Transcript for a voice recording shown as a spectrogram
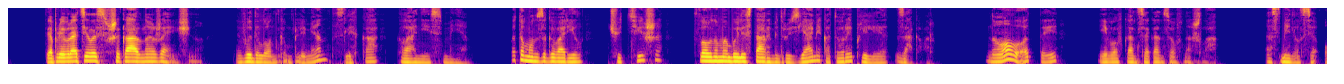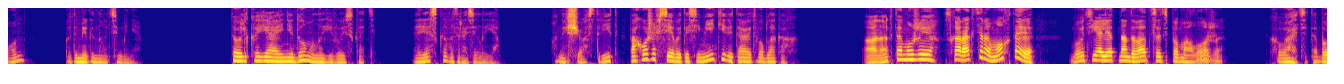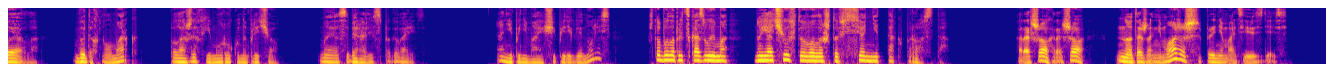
ты превратилась в шикарную женщину. Выдал он комплимент, слегка кланяясь мне. Потом он заговорил чуть тише, словно мы были старыми друзьями, которые плели заговор. «Ну вот ты его в конце концов нашла», — осмелился он подмигнуть мне. «Только я и не думала его искать», — резко возразила я. Он еще острит. Похоже, все в этой семейке витают в облаках. Она к тому же с характером, ох ты! Будь я лет на двадцать помоложе. Хватит, Абуэлла, — выдохнул Марк, положив ему руку на плечо. Мы собирались поговорить. Они, понимающе переглянулись, что было предсказуемо, но я чувствовала, что все не так просто. «Хорошо, хорошо, но ты же не можешь принимать ее здесь.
